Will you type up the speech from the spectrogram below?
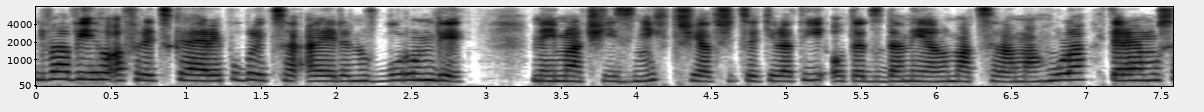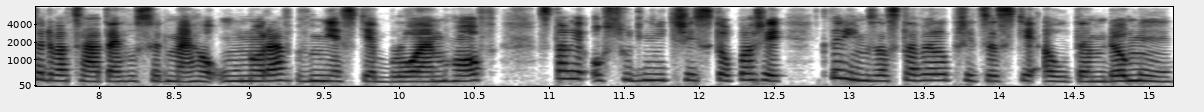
dva v jeho Africké republice a jeden v Burundi. Nejmladší z nich, 33-letý otec Daniel Macela Mahula, kterému se 27. února v městě Bloemhof stali osudní tři stopaři, kterým zastavil při cestě autem domů.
